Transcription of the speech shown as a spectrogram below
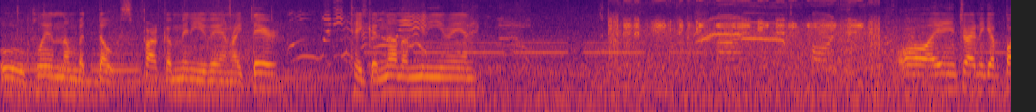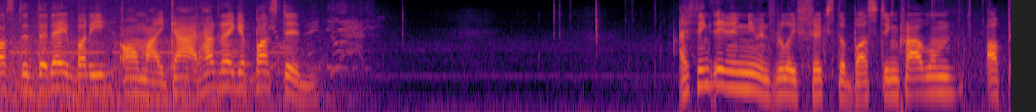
Oh, plan number dos. Park a minivan right there. Take another minivan Oh, I ain't trying to get busted today, buddy. Oh my god, how did I get busted? I think they didn't even really fix the busting problem up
